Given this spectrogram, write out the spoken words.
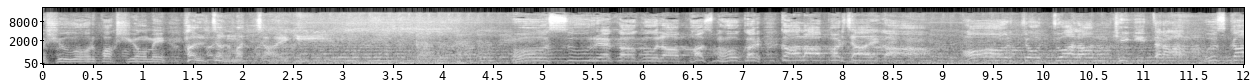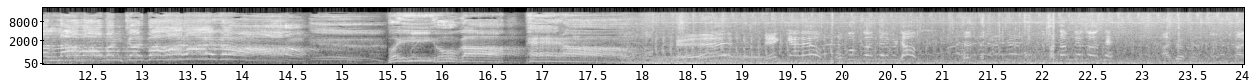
पशु और पक्षियों में हलचल मच जाएगी। ओ सूर्य का गोला भस्म होकर काला पड़ जाएगा। और जो ज्वालामुखी की तरह उसका लावा बनकर बाहर आएगा वही होगा ए, देख क्या रहे हो? हुकुम को अंदर बिठाओ। खत्म कर दो उसे। आ जाओ आ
